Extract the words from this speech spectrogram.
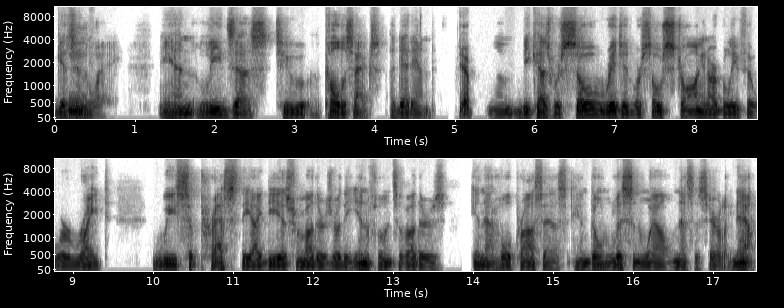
gets mm. in the way and leads us to cul-de-sacs, a dead end. Yep. Um, because we're so rigid, we're so strong in our belief that we're right, we suppress the ideas from others or the influence of others in that whole process and don't listen well necessarily. Now,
